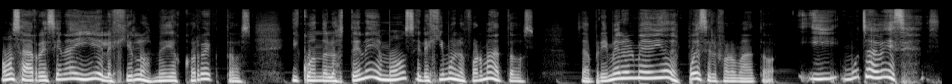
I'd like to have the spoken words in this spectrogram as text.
vamos a recién ahí elegir los medios correctos. Y cuando los tenemos, elegimos los formatos. O sea, primero el medio, después el formato. Y muchas veces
